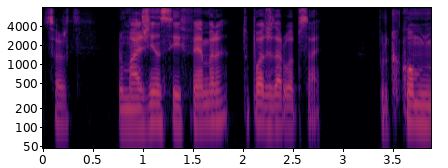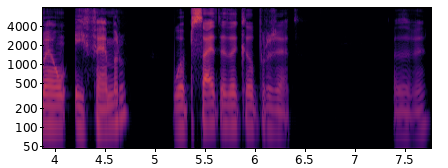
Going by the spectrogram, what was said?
Certo. Numa agência efêmera, tu podes dar o upside. Porque como é um efêmero, o upside é daquele projeto. Estás a ver?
